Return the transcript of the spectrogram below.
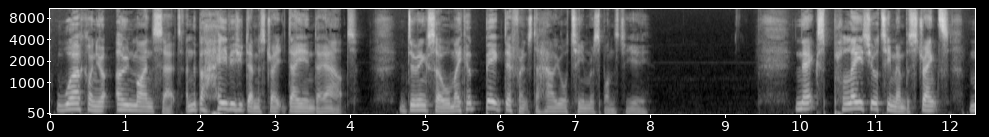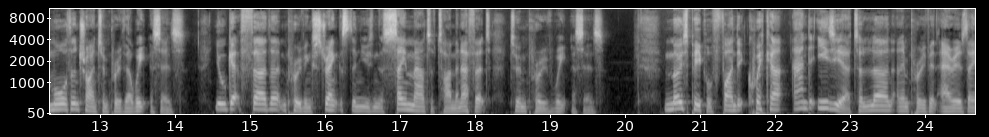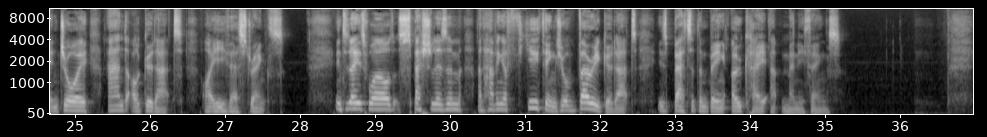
Work on your own mindset and the behaviours you demonstrate day in, day out. Doing so will make a big difference to how your team responds to you. Next, play to your team members' strengths more than trying to improve their weaknesses. You'll get further improving strengths than using the same amount of time and effort to improve weaknesses. Most people find it quicker and easier to learn and improve in areas they enjoy and are good at, i.e., their strengths. In today's world, specialism and having a few things you're very good at is better than being okay at many things.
